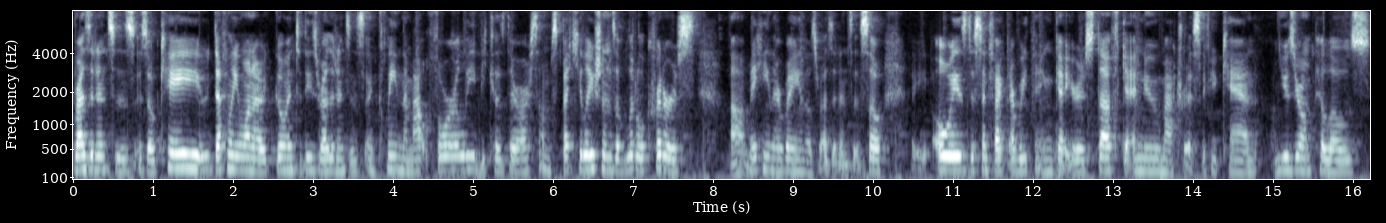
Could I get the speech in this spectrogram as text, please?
residence is, is okay. You definitely want to go into these residences and clean them out thoroughly because there are some speculations of little critters uh, making their way in those residences. So always disinfect everything. Get your stuff. Get a new mattress if you can. Use your own pillows.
